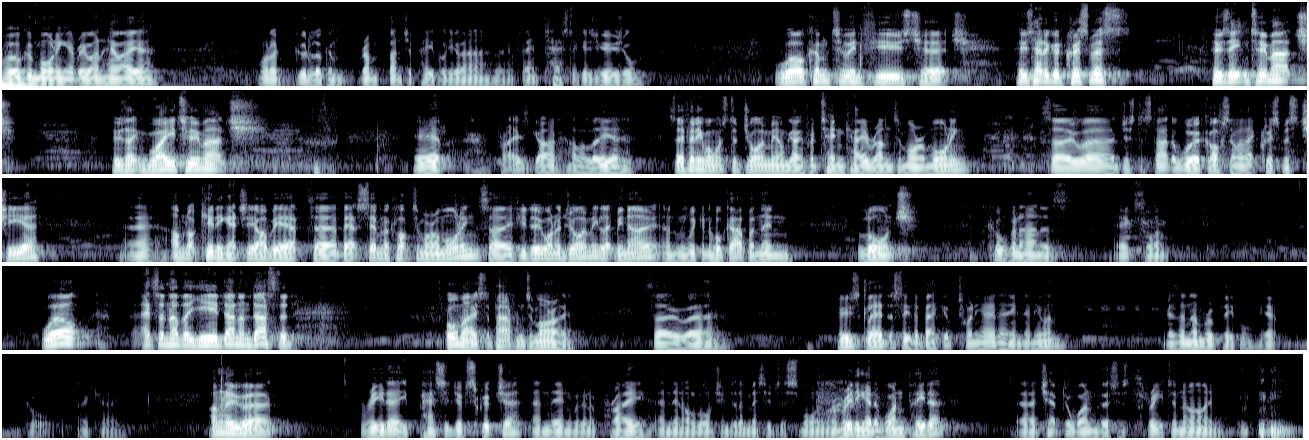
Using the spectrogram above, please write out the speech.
Well, good morning, everyone. How are you? What a good looking bunch of people you are. Looking fantastic as usual. Welcome to Infuse Church. Who's had a good Christmas? Who's eaten too much? Who's eaten way too much? yep. Praise God. Hallelujah. So, if anyone wants to join me, I'm going for a 10k run tomorrow morning. So, uh, just to start to work off some of that Christmas cheer. Uh, I'm not kidding, actually. I'll be out uh, about 7 o'clock tomorrow morning. So if you do want to join me, let me know and we can hook up and then launch. Cool bananas. Excellent. Well, that's another year done and dusted. Almost, apart from tomorrow. So uh, who's glad to see the back of 2018? Anyone? There's a number of people. Yep. Cool. Okay. I'm going to uh, read a passage of Scripture and then we're going to pray and then I'll launch into the message this morning. I'm reading out of 1 Peter uh, chapter 1, verses 3 to 9.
